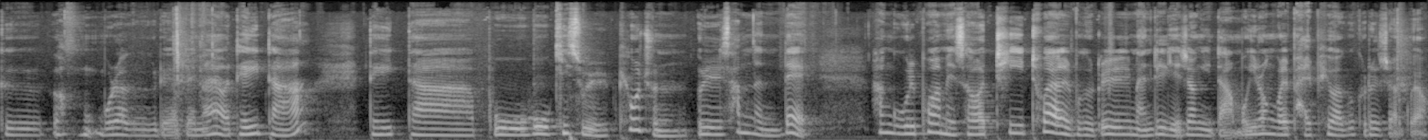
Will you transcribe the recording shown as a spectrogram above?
그 뭐라 그래야 되나요? 데이터 데이터 보호 기술 표준을 삼는데 한국을 포함해서 T12를 만들 예정이다. 뭐 이런 걸 발표하고 그러더라고요.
